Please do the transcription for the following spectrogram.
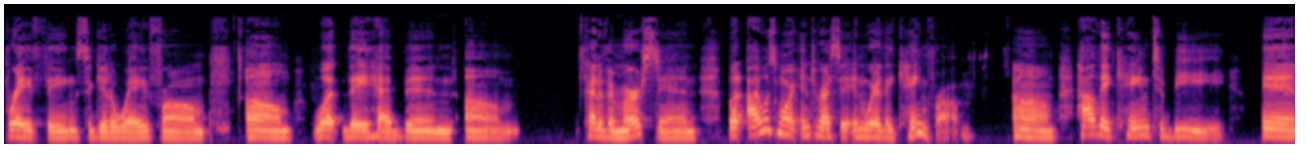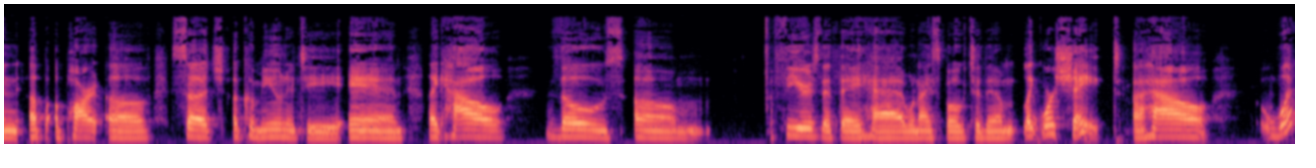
brave things to get away from um, what they had been um, kind of immersed in. But I was more interested in where they came from, um, how they came to be in a, a part of such a community and like how those um fears that they had when I spoke to them like were shaped uh, how what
